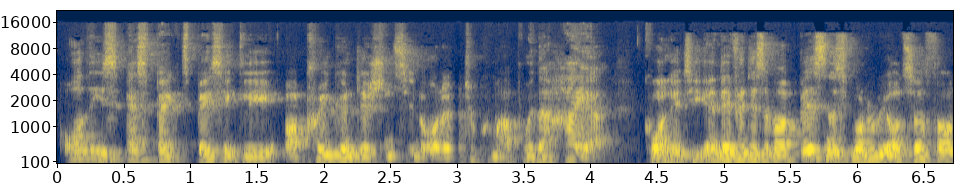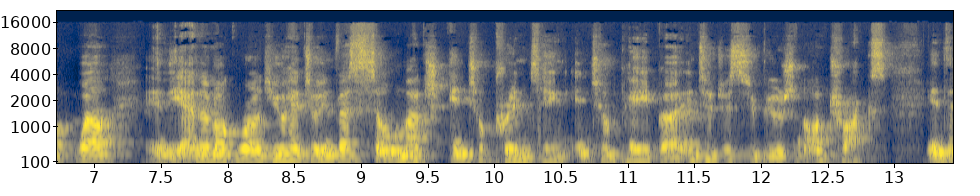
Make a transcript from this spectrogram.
All these aspects basically are preconditions in order to come up with a higher quality. And if it is about business model, we also thought, well, in the analog world, you had to invest so much into printing, into paper, into distribution on trucks. In the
